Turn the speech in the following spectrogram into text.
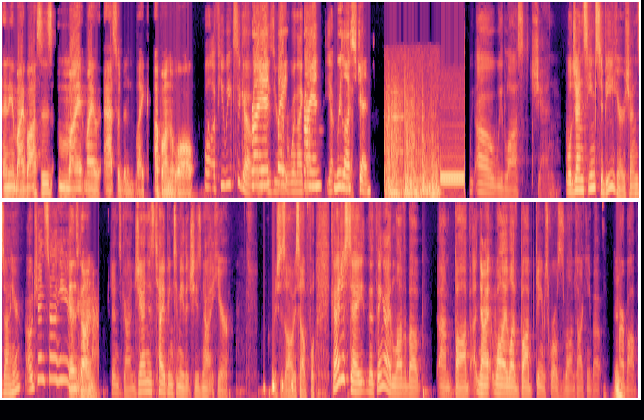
any of my bosses, my my ass would have been like up on the wall. well, a few weeks ago, Ryan, as you wait, remember when I got, Ryan, Yep, we lost Jen. Oh, we lost Jen. Well, Jen seems to be here. Jen's not here. Oh, Jen's not here. Jen's gone. Jen's gone. Jen is typing to me that she's not here, which is always helpful. Can I just say the thing I love about um, Bob? No, while I love Bob Game of Squirrels as well, I'm talking about our Bob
